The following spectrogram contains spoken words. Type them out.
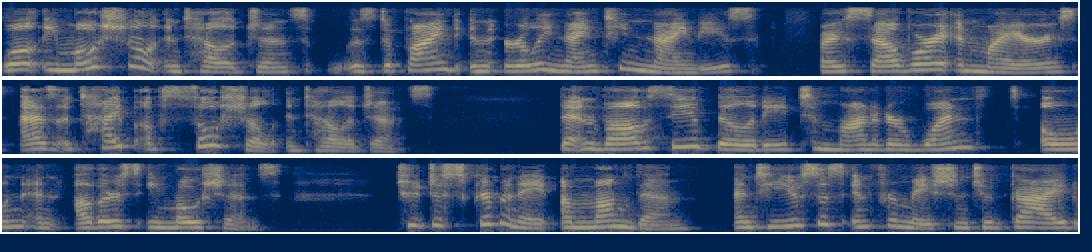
Well, emotional intelligence was defined in the early 1990s by Salovey and Myers as a type of social intelligence that involves the ability to monitor one's own and others' emotions, to discriminate among them, and to use this information to guide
